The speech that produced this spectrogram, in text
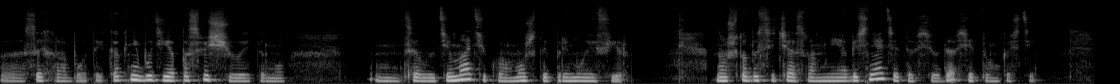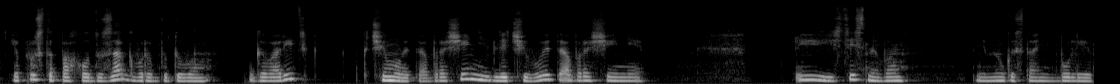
э, с их работой. Как-нибудь я посвящу этому целую тематику, а может и прямой эфир. Но чтобы сейчас вам не объяснять это все, да, все тонкости, я просто по ходу заговора буду вам говорить, к чему это обращение, для чего это обращение. И, естественно, вам немного станет более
